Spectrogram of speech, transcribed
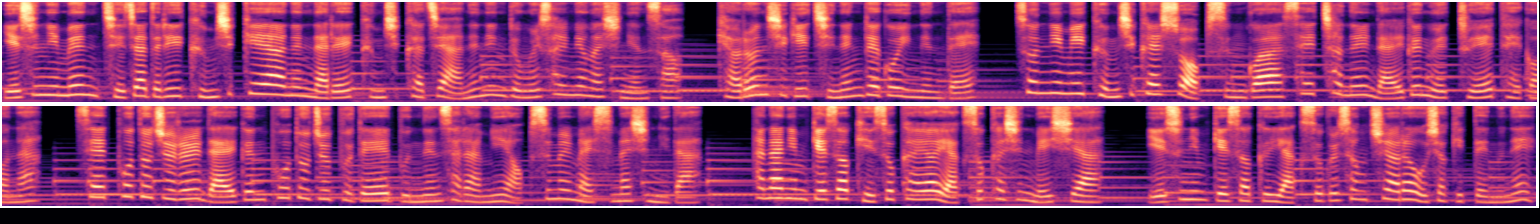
예수님은 제자들이 금식해야 하는 날에 금식하지 않은 행동을 설명하시면서 결혼식이 진행되고 있는데 손님이 금식할 수 없음과 새 천을 낡은 외투에 대거나 새 포도주를 낡은 포도주 부대에 붓는 사람이 없음을 말씀하십니다. 하나님께서 계속하여 약속하신 메시아 예수님께서 그 약속을 성취하러 오셨기 때문에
